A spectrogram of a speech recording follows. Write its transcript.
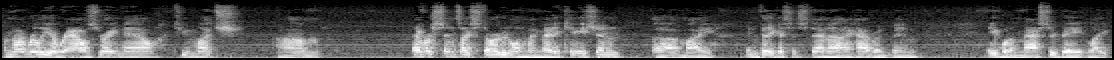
I'm not really aroused right now too much. Um, ever since I started on my medication, uh, my Invega Sustenna, I haven't been able to masturbate like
